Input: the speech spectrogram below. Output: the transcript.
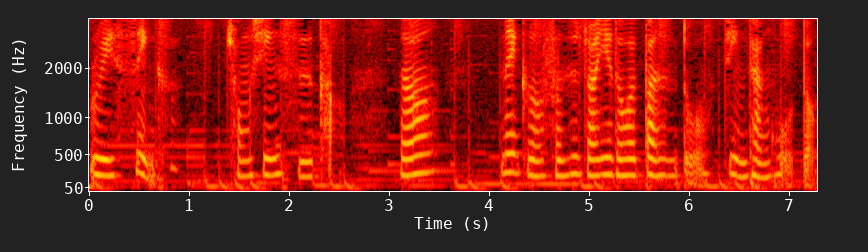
Rethink 重新思考，然后那个粉丝专业都会办很多静滩活动，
